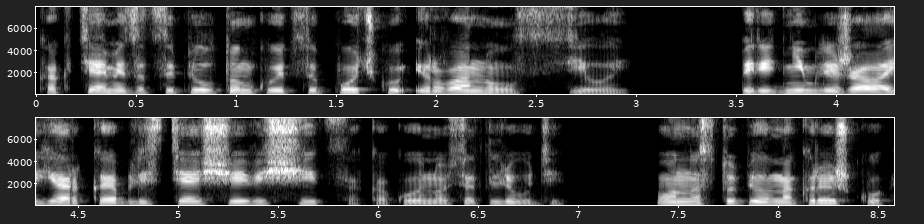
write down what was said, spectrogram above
когтями зацепил тонкую цепочку и рванул с силой. Перед ним лежала яркая блестящая вещица, какую носят люди. Он наступил на крышку,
